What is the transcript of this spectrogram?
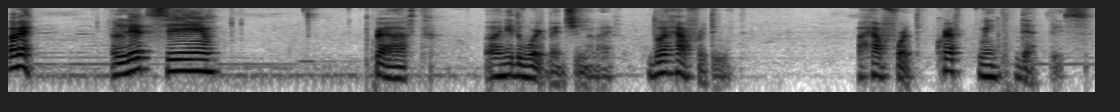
Okay. Let's see. Craft. I need a workbench in my life. Do I have 40 wood? I have 40. Craft me that, please.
